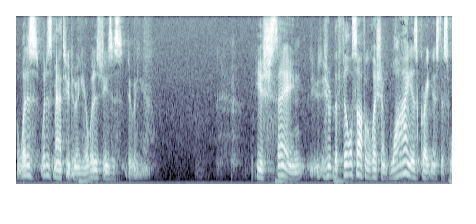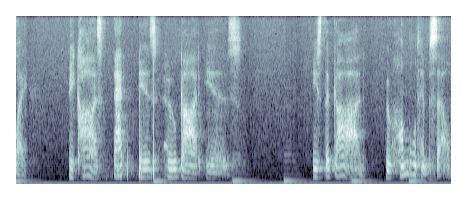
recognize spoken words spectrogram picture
What is, what is Matthew doing here? What is Jesus doing here? He is saying, the philosophical question why is greatness this way? Because that is who God is. He's the God who humbled himself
